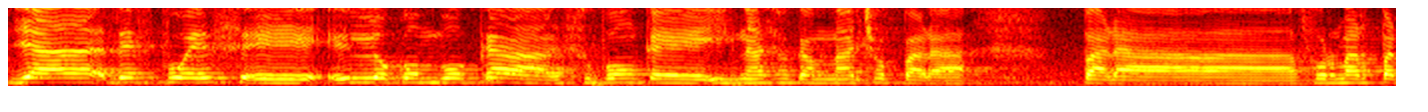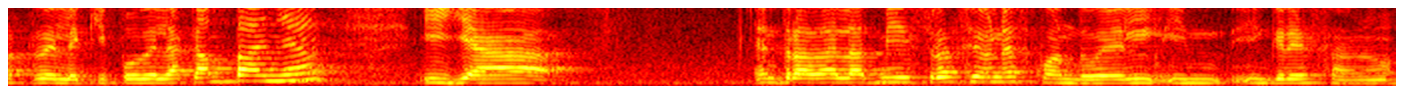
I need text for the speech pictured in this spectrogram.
ya después eh, lo convoca, supongo que Ignacio Camacho para, para formar parte del equipo de la campaña y ya entrada a la administración es cuando él in- ingresa, ¿no?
